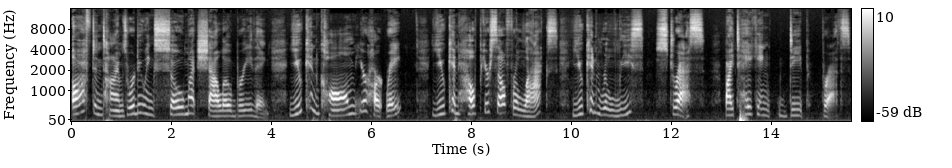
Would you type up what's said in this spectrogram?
oftentimes we're doing so much shallow breathing. You can calm your heart rate, you can help yourself relax, you can release stress by taking deep breaths.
